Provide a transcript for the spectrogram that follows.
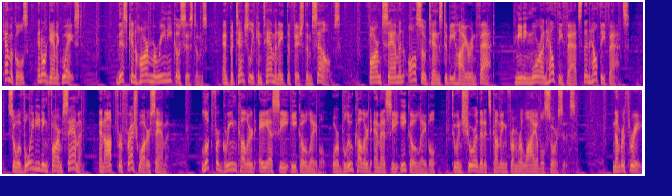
chemicals, and organic waste. This can harm marine ecosystems and potentially contaminate the fish themselves. Farmed salmon also tends to be higher in fat, meaning more unhealthy fats than healthy fats. So avoid eating farmed salmon and opt for freshwater salmon. Look for green-colored ASC Eco label or blue-colored MSC Eco label to ensure that it's coming from reliable sources. Number 3.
